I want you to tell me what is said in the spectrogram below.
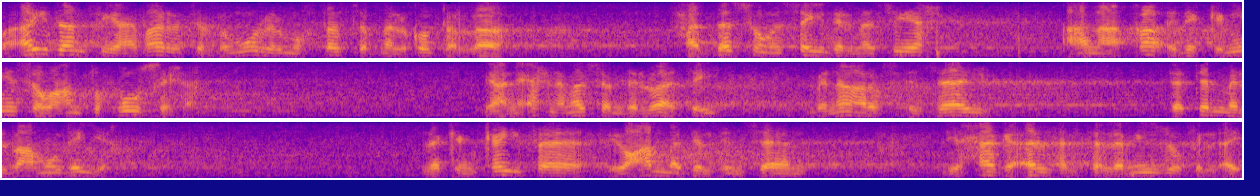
وأيضا في عبارة الأمور المختصة بملكوت الله حدثهم السيد المسيح عن عقائد الكنيسة وعن طقوسها. يعني إحنا مثلا دلوقتي بنعرف إزاي تتم المعمودية لكن كيف يعمد الإنسان دي حاجة قالها لتلاميذه في,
